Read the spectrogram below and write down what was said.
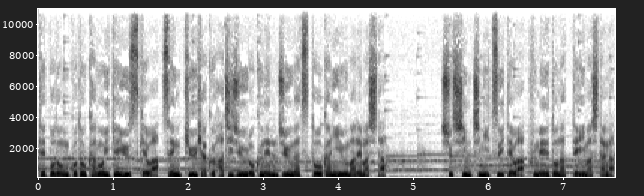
テポドンこと籠池祐介は1986年10月10日に生まれました。出身地については不明となっていましたが、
